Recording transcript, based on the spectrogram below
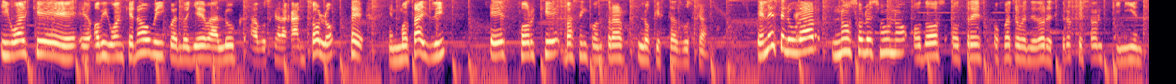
igual que eh, Obi-Wan Kenobi cuando lleva a Luke a buscar a Han Solo en Moss Eisley es porque vas a encontrar lo que estás buscando. En ese lugar no solo es uno o dos o tres o cuatro vendedores, creo que son 500,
